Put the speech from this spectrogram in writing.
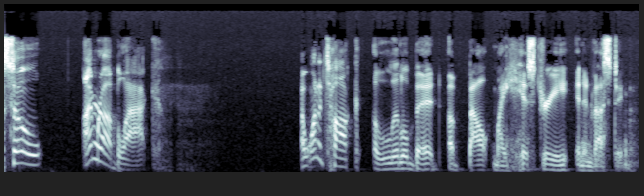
So, I'm Rob Black. I want to talk a little bit about my history in investing.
